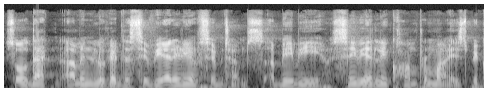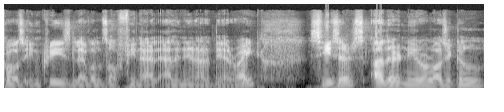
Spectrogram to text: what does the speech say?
So that i mean look at the severity of symptoms. A baby severely compromised because increased levels of phenylalanine are there right? Seizures other neurological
